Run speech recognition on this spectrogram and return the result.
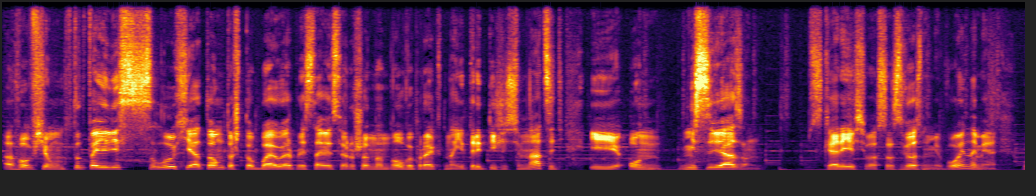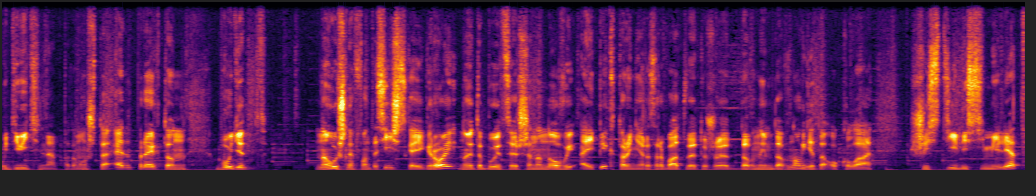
Okay. В общем, тут появились слухи о том, то, что BioWare представит совершенно новый проект на E3 2017, и он не связан скорее всего, со Звездными войнами. Удивительно, потому что этот проект, он будет научно-фантастической игрой, но это будет совершенно новый IP, который они разрабатывают уже давным-давно, где-то около 6 или 7 лет,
